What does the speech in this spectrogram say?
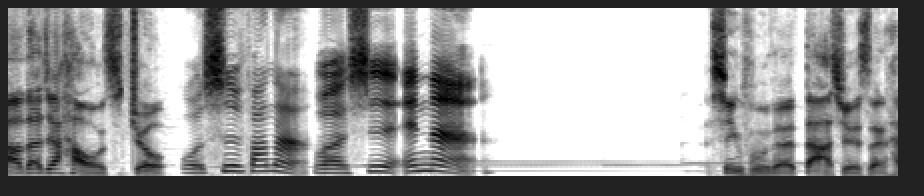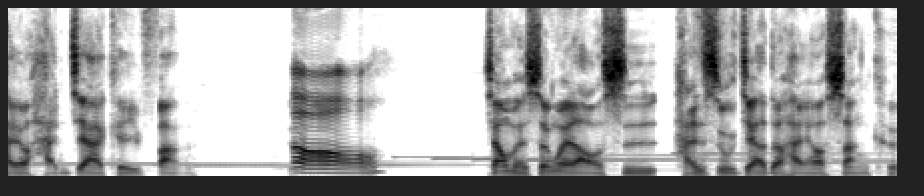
Hello，大家好，我是 Joe，我是 Fana，我是 Anna。幸福的大学生还有寒假可以放哦，oh. 像我们身为老师，寒暑假都还要上课，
